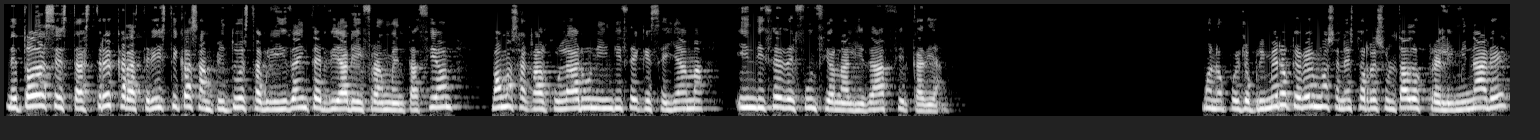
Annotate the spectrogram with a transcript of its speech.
De todas estas tres características, amplitud, estabilidad interdiaria y fragmentación, vamos a calcular un índice que se llama índice de funcionalidad circadiana. Bueno, pues lo primero que vemos en estos resultados preliminares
